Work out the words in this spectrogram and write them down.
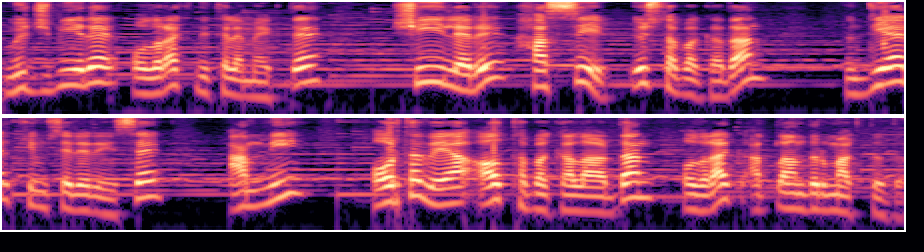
mücbire olarak nitelemekte, Şiileri hassi üst tabakadan, diğer kimseleri ise ammi orta veya alt tabakalardan olarak adlandırmaktadır.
